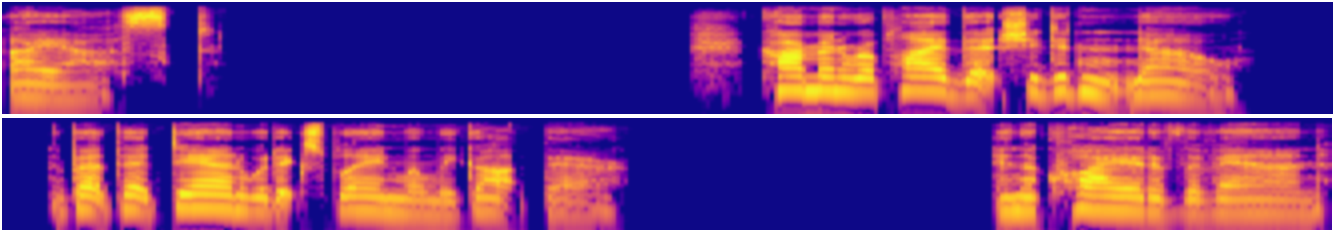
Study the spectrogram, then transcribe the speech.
I asked. Carmen replied that she didn't know, but that Dan would explain when we got there. In the quiet of the van,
